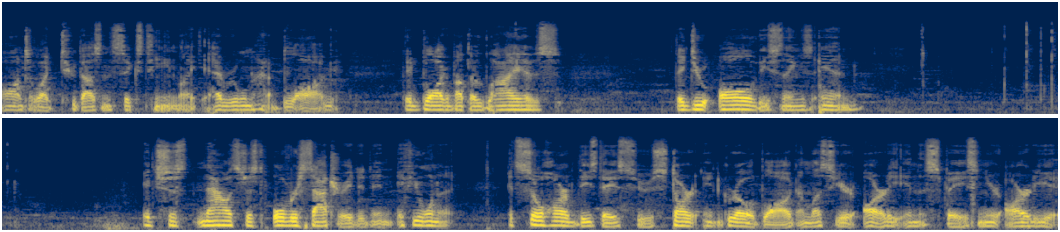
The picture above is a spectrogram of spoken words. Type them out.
on to like 2016. Like everyone had a blog. They'd blog about their lives. They do all of these things and it's just now it's just oversaturated and if you want to it's so hard these days to start and grow a blog unless you're already in the space and you're already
